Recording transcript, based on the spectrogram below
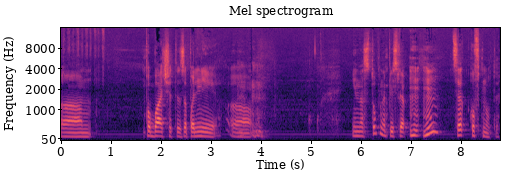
ем, побачити запальні. Ем, і наступне після це ковтнути.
